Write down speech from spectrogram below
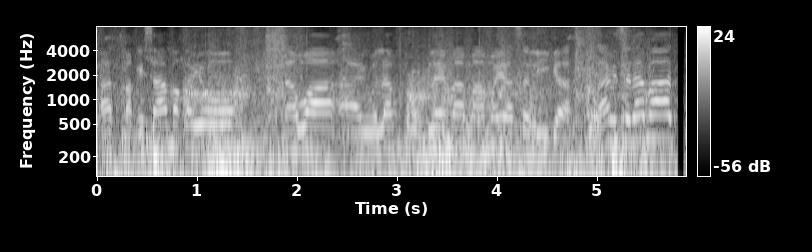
At makisama kayo. Nawa ay walang problema mamaya sa liga. Maraming salamat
